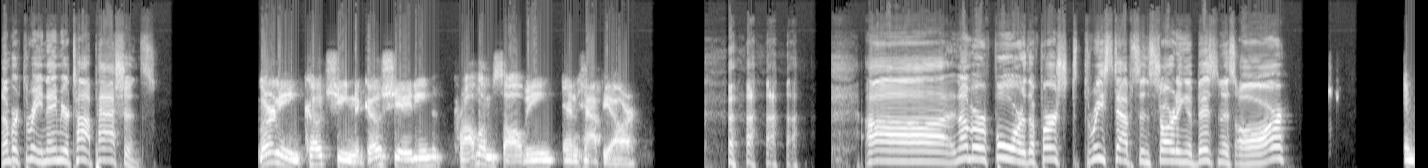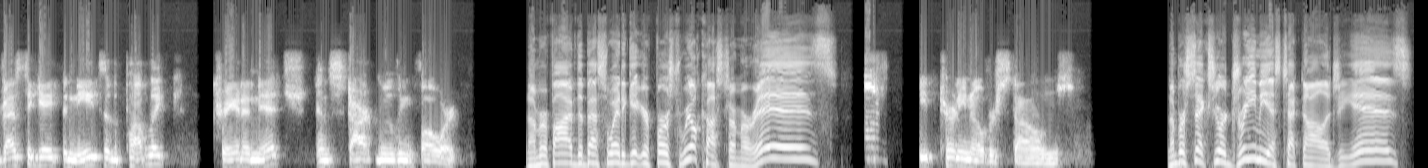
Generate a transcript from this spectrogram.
Number three, name your top passions. Learning, coaching, negotiating, problem solving, and happy hour. uh, number four, the first three steps in starting a business are Investigate the needs of the public, create a niche, and start moving forward. number five, the best way to get your first real customer is Keep turning over stones. number six, your dreamiest technology is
